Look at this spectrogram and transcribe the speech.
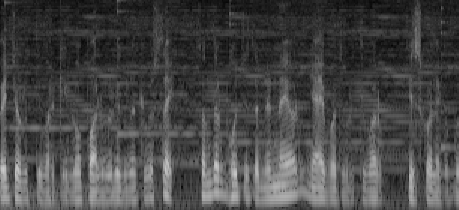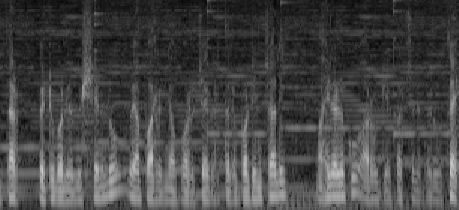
వైద్య వృత్తి వారికి లోపాలు వెలుగులోకి వస్తాయి. సందర్భోచిత నిర్ణయాలు న్యాయపతి వృత్తి వారు తీసుకోలేకపోతారు. పెట్టుబడుల విషయంలో వ్యాపార రంగం వారు జాగ్రత్తలు పాటించాలి. మహిళలకు ఆరోగ్య ఖర్చులు పెరుగుతాయి.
